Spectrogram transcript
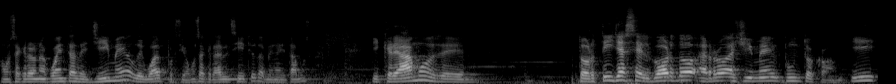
Vamos a crear una cuenta de Gmail, igual por si vamos a crear el sitio, también necesitamos. Y creamos eh, tortillaselgordo.gmail.com y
